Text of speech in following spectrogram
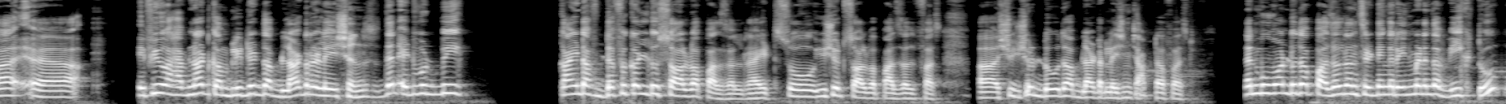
uh, uh, if you have not completed the blood relations then it would be kind of difficult to solve a puzzle right? So you should solve a puzzle first. Uh, you should do the blood relation chapter first. Then move on to the puzzles and seating arrangement in the week two.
